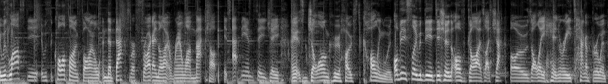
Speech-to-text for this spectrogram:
It was last year, it was the qualifying final, and they're back for a Friday night round one matchup. It's at the MCG, and it's Geelong who host Collingwood. Obviously, with the addition of guys like Jack Bowes, Ollie Henry, Tanner Bruhn,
